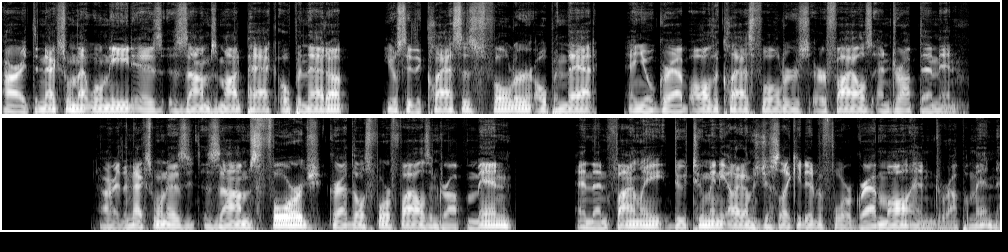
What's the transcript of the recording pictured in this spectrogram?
All right, the next one that we'll need is Zoms mod pack. Open that up. You'll see the classes folder. Open that, and you'll grab all the class folders or files and drop them in. All right, the next one is Zoms Forge. Grab those four files and drop them in. And then finally, do too many items just like you did before. Grab them all and drop them in.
